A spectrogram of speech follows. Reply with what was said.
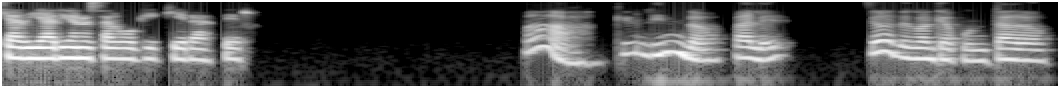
que a diario no es algo que quiera hacer. Ah, qué lindo. Vale. Yo lo tengo aquí apuntado.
